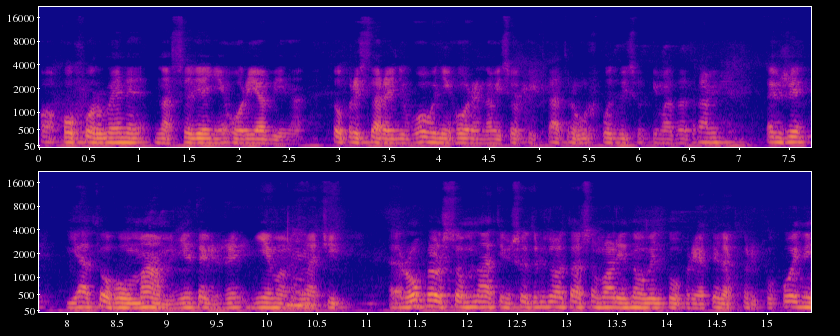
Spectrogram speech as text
oformene naseljenje Orjabina. To pri Starej Ljubovni, gore na Visokih Tatroch, už pod Visokima Tatrami. Takže ja toho mám, nie takže nemám, znači Robil sem na tem še drugo, da sem imel eno veliko prijatelja, ki je pokojni,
